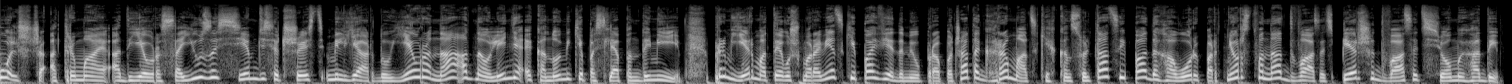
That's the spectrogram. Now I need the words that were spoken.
Польшча атрымае ад еўросаюза 76 мільярдаў еўра на аднаўленне эканомікі пасля пандэміі. Прэм'ер Матэвуш маравецкі паведаміў пра пачатак грамадскіх кансультацый па дагаворы партнёрства на 21-27 гады.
